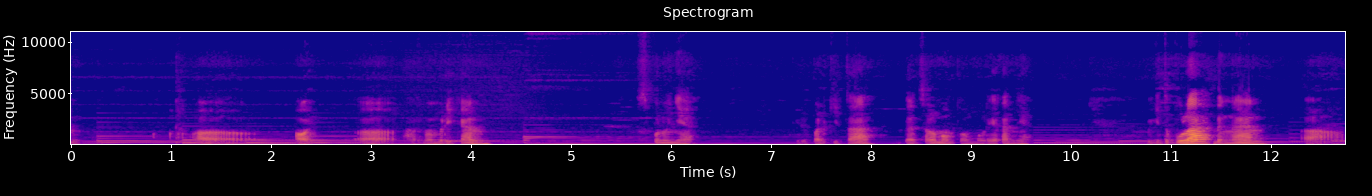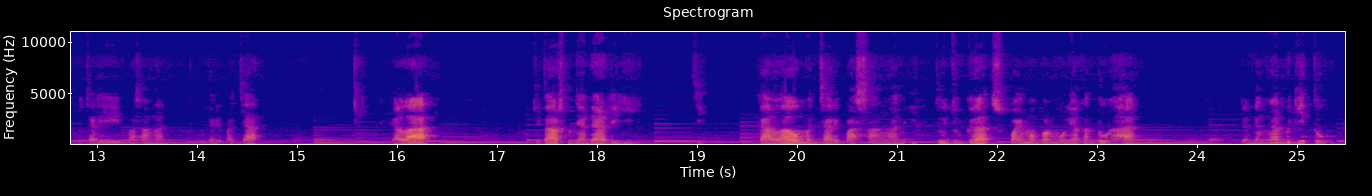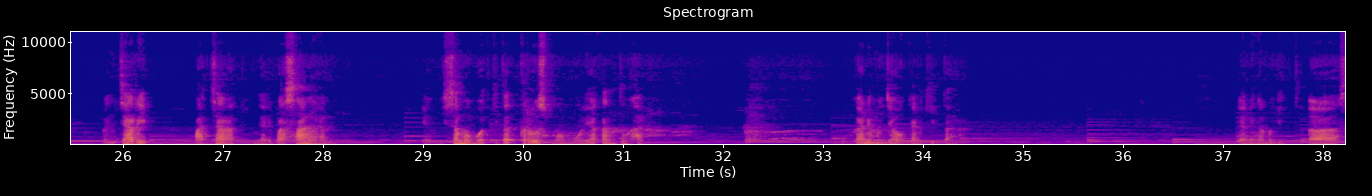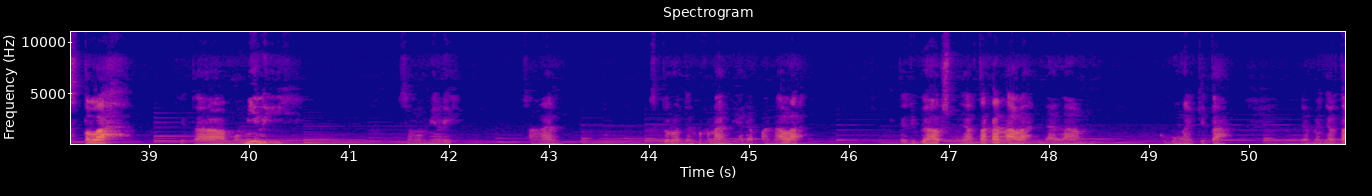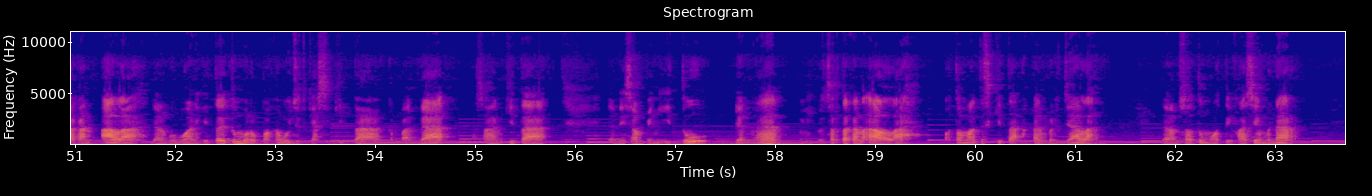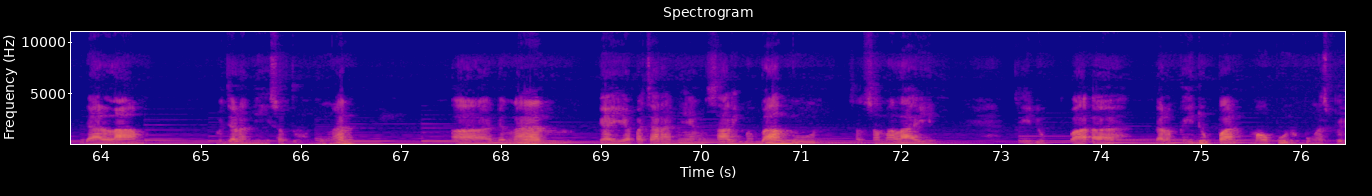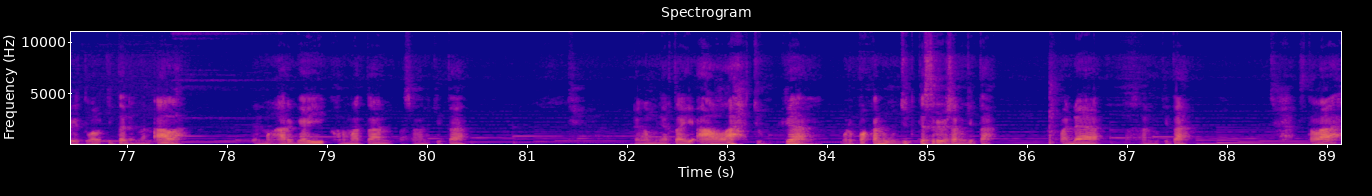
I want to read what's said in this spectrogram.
uh, oh, uh, harus memberikan sepenuhnya kehidupan kita dan selalu mempermuliakannya. Begitu pula dengan uh, mencari pasangan, mencari pacar. Dikala kita harus menyadari kalau mencari pasangan itu juga supaya mempermuliakan Tuhan. Dan dengan begitu, mencari pacar mencari pasangan yang bisa membuat kita terus memuliakan Tuhan. Bukan yang menjauhkan kita. Dan dengan begitu, uh, setelah kita memilih, bisa memilih pasangan seturut dan berkenan di hadapan Allah, kita juga harus menyertakan Allah dalam hubungan kita. Dan menyertakan Allah dalam hubungan kita itu merupakan wujud kasih kita kepada pasangan kita. Dan di samping itu dengan mengikut sertakan Allah otomatis kita akan berjalan dalam suatu motivasi yang benar. Dalam menjalani suatu hubungan uh, dengan gaya pacaran yang saling membangun satu sama lain kehidupan uh, dalam kehidupan maupun hubungan spiritual kita dengan Allah dan menghargai kehormatan pasangan kita. Dengan menyertai Allah juga merupakan wujud keseriusan kita pada pasangan kita. Setelah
